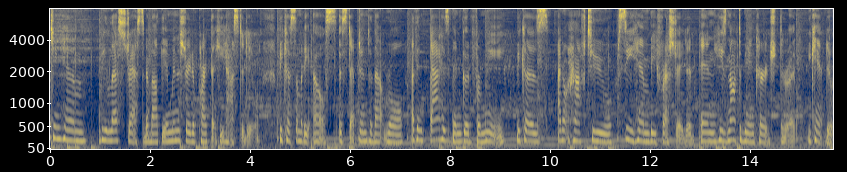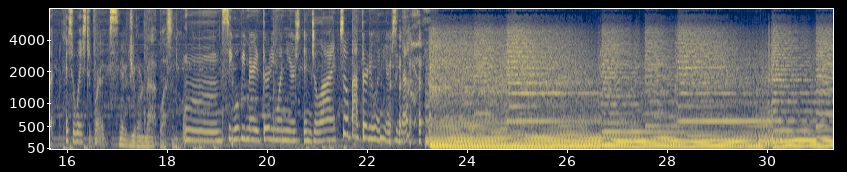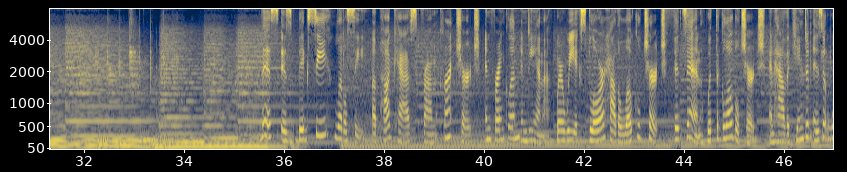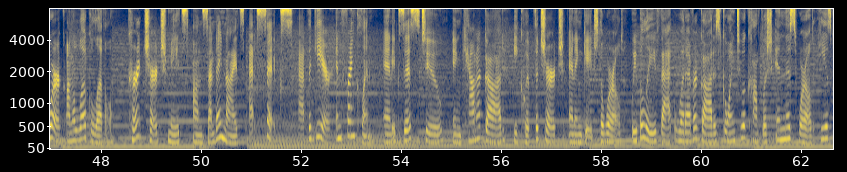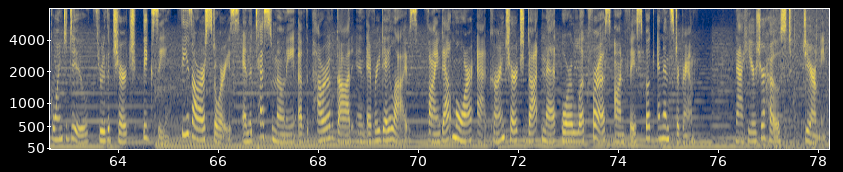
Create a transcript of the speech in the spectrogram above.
watching him be less stressed about the administrative part that he has to do because somebody else has stepped into that role. I think that has been good for me because I don't have to see him be frustrated and he's not to be encouraged through it. You can't do it. It's a waste of words. When did you learn that lesson? Mm, see, we'll be married 31 years in July, so about 31 years ago. This is Big C, Little C, a podcast from Current Church in Franklin, Indiana, where we explore how the local church fits in with the global church and how the kingdom is at work on a local level. Current Church meets on Sunday nights at 6 at the Gear in Franklin and exists to encounter God, equip the church, and engage the world. We believe that whatever God is going to accomplish in this world, He is going to do through the church Big C. These are our stories and the testimony of the power of God in everyday lives. Find out more at currentchurch.net or look for us on Facebook and Instagram. Now, here's your host, Jeremy.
